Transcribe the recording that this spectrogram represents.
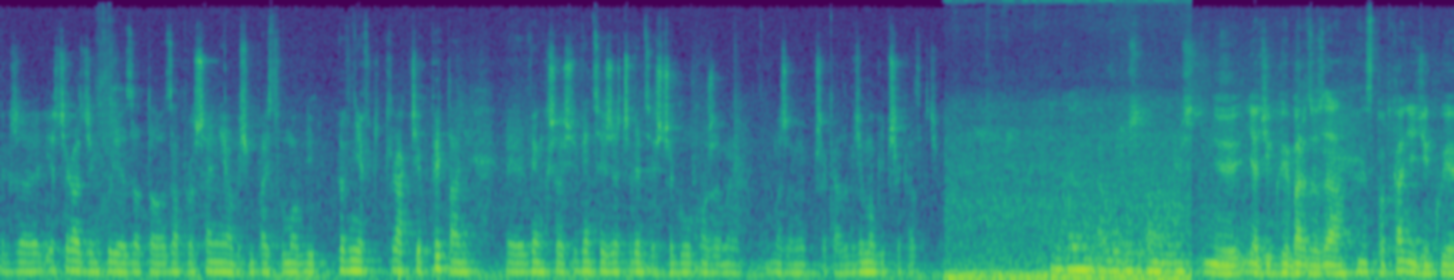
Także jeszcze raz dziękuję za to zaproszenie, abyśmy Państwu mogli pewnie w trakcie pytań y, większość, więcej rzeczy, więcej szczegółów możemy, możemy przekazać, będziemy mogli przekazać. Dziękuję bardzo, proszę pana burmistrza. Y, Ja dziękuję bardzo za spotkanie, dziękuję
